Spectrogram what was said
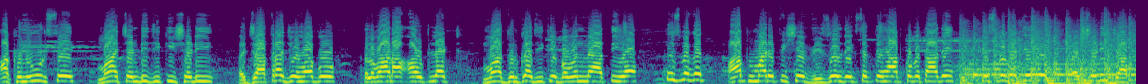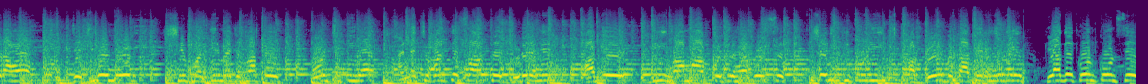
अखनूर से माँ चंडी जी की छड़ी यात्रा जो है वो तलवाड़ा आउटलेट माँ दुर्गा जी के भवन में आती है। तो इस वक्त आप हमारे पीछे विजुअल देख सकते हैं, आपको बता दें, इस वक्त जो छड़ी यात्रा है जो ज़ीरो मोड शिव मंदिर में जहाँ पे पहुँच चुकी है। वन के साथ जुड़े हैं आगे भी हम आपको जो है वो इस छड़ी की पूरी अपडेट बताते रहेंगे कि आगे कौन कौन से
